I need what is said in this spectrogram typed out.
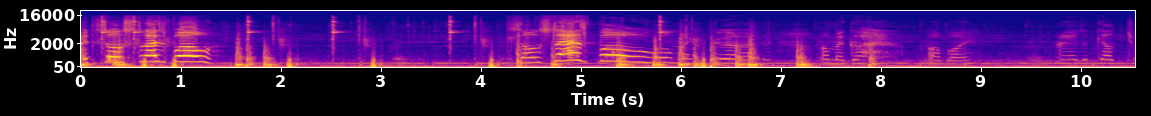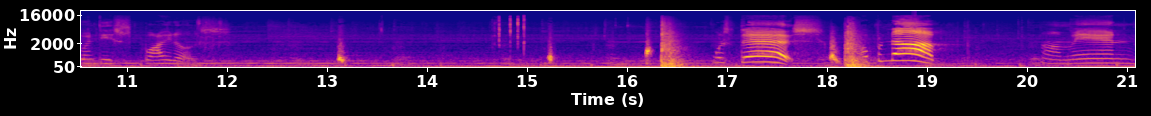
it's so stressful! So stressful! Oh my god. Oh my god. Oh boy. I have to kill 20 spiders. What's this? Open up! Oh man.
